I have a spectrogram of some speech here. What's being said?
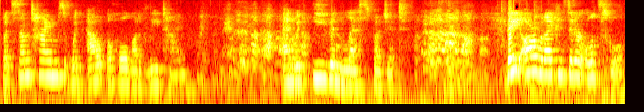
but sometimes without a whole lot of lead time. and with even less budget. They are what I consider old school,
